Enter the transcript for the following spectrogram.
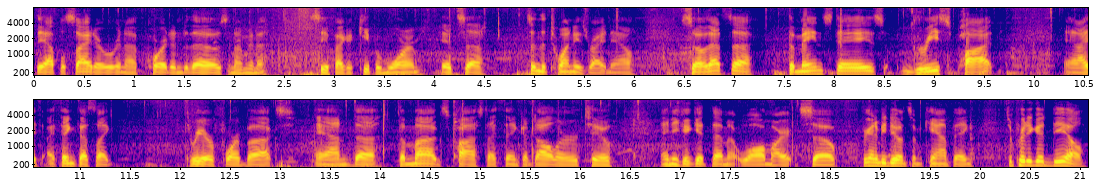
the apple cider, we're gonna pour it into those, and I'm gonna see if I can keep them warm. It's uh, it's in the 20s right now. So that's uh, the mainstays grease pot, and I, I think that's like three or four bucks and the the mugs cost I think a dollar or two and you could get them at Walmart. So if you're gonna be doing some camping. It's a pretty good deal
